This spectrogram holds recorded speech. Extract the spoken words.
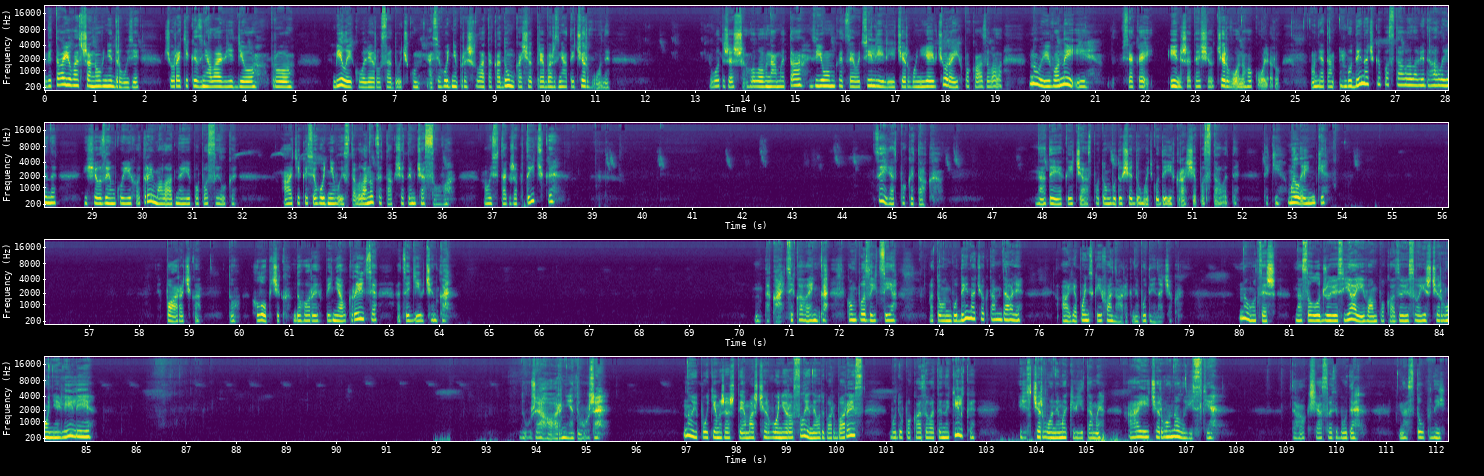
Вітаю вас, шановні друзі. Вчора тільки зняла відео про білий колір у садочку, а сьогодні прийшла така думка, що треба ж зняти червоне. От же ж головна мета зйомки це оці лілії червоні. Я і вчора їх показувала. Ну і вони, і всяке інше, те, що червоного кольору. Вон я там будиночки поставила від Галини. І ще взимку їх отримала од неї по посилки. А тільки сьогодні виставила. Ну, це так, ще тимчасово. А ось так же птички. Це я поки так. На деякий час. Потім буду ще думати, куди їх краще поставити. Такі миленькі. Парочка. То хлопчик догори підняв крильця, а це дівчинка. Така цікавенька композиція. А то он будиночок там далі, а японський фонарик, не будиночок. Ну, оце ж насолоджуюсь я і вам показую свої ж червоні лілії. Дуже гарні, дуже. Ну і потім же ж тема ж червоні рослини, от барбарис. Буду показувати не тільки із червоними квітами, а й червонолисті. Так, зараз ось буде наступний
